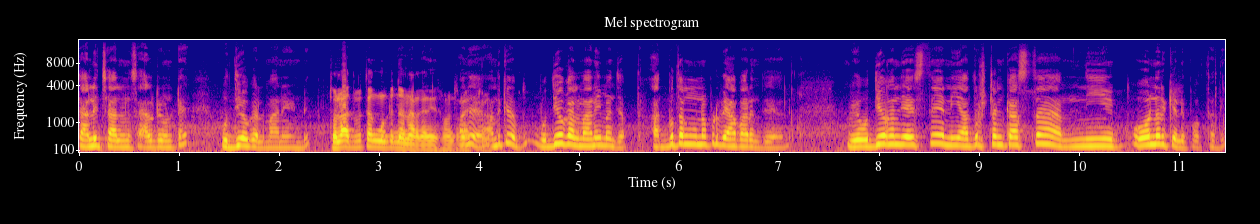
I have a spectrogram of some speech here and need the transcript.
చాలీ చాలని శాలరీ ఉంటే ఉద్యోగాలు మానేయండి. తుల అద్భుతంగా ఉంటుంది అన్నారు కదా అదే అందుకే ఉద్యోగాలు మానేయమని చెప్తా. అద్భుతంగా ఉన్నప్పుడు వ్యాపారం చేయాలి. ఉద్యోగం చేస్తే నీ అదృష్టం కాస్త నీ ఓనర్కి వెళ్ళిపోతుంది.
